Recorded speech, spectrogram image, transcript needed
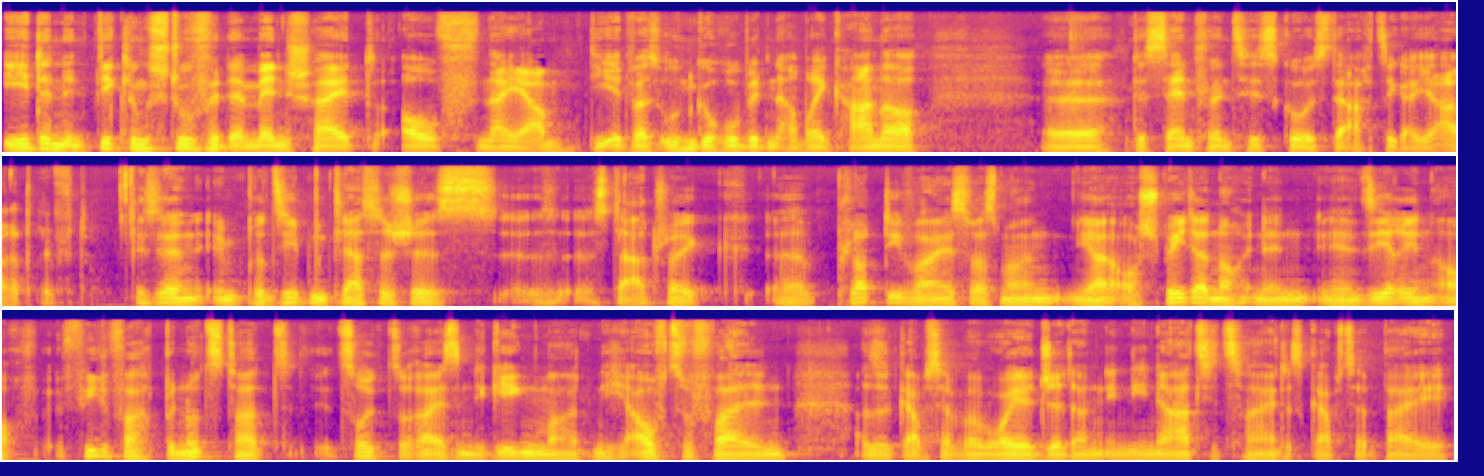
edlen Entwicklungsstufe der Menschheit auf, naja, die etwas ungehobelten Amerikaner äh, des San Franciscos der 80er Jahre trifft. Ist ja im Prinzip ein klassisches äh, Star Trek äh, Plot-Device, was man ja auch später noch in den, in den Serien auch vielfach benutzt hat, zurückzureisen in die Gegenwart, nicht aufzufallen. Also gab es ja bei Voyager dann in die Nazi-Zeit, es gab es ja bei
